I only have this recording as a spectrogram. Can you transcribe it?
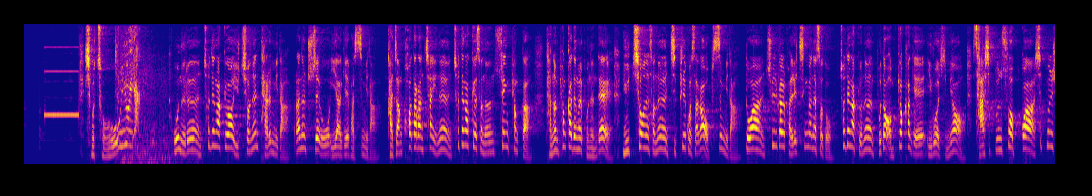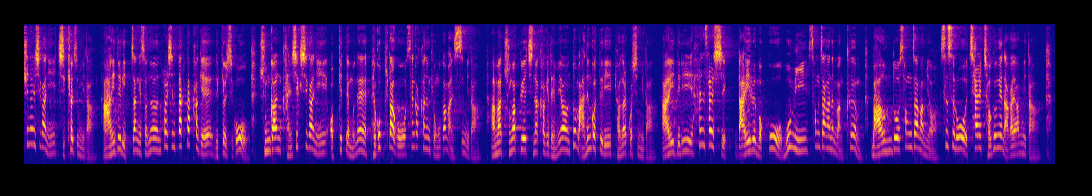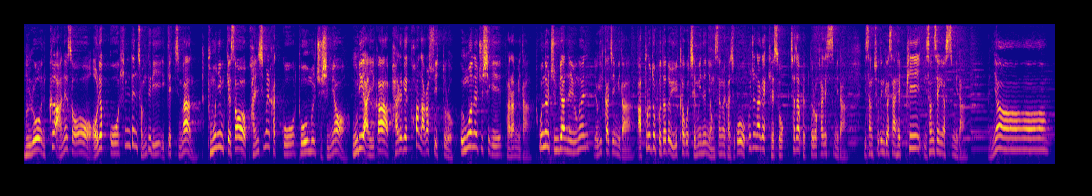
15초 요약! 오늘은 초등학교와 유치원은 다릅니다. 라는 주제로 이야기해 봤습니다. 가장 커다란 차이는 초등학교에서는 수행평가, 단원평가 등을 보는데 유치원에서는 지필고사가 없습니다. 또한 출결 관리 측면에서도 초등학교는 보다 엄격하게 이루어지며 40분 수업과 10분 쉬는 시간이 지켜집니다. 아이들 입장에서는 훨씬 딱딱하게 느껴지고 중간 간식 시간이 없기 때문에 배고프다고 생각하는 경우가 많습니다. 아마 중학교에 진학하게 되면 또 많은 것들이 변할 것입니다. 아이들이 한 살씩 나이를 먹고 몸이 성장하는 만큼 마음도 성장하며 스스로 잘 적응해 나가야 합니다. 물론 그 안에서 어렵고 힘든 점들이 있겠지만 부모님께서 관심을 갖고 도움을 주시며 우리 아이가 바르게 커 나갈 수 있도록 응원해 주시기 바랍니다. 오늘 준비한 내용은 여기까지입니다. 앞으로도 보다 더 유익하고 재미있는 영상을 가지고 꾸준하게 계속 찾아뵙도록 하겠습니다. 이상 초등교사 해피 이 선생이었습니다. 안녕.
